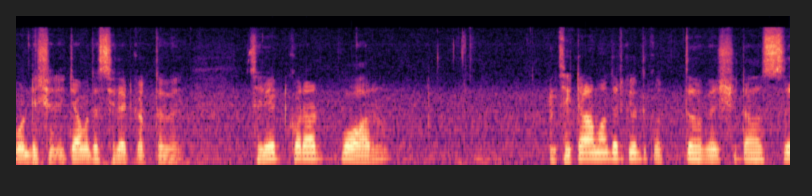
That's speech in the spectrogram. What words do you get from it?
কন্ডিশন এটা আমাদের সিলেক্ট করতে হবে। সিলেক্ট করার পর যেটা আমাদেরকে করতে হবে, সেটা হচ্ছে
